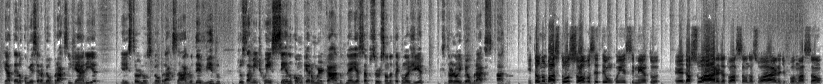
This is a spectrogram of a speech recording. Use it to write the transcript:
que até no começo era Velbrax Engenharia, e aí se tornou-se Velbrax Agro, devido justamente conhecendo como que era o mercado, né, e essa absorção da tecnologia, que se tornou Velbrax Agro. Então não bastou só você ter um conhecimento é, da sua área de atuação, da sua área de formação,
